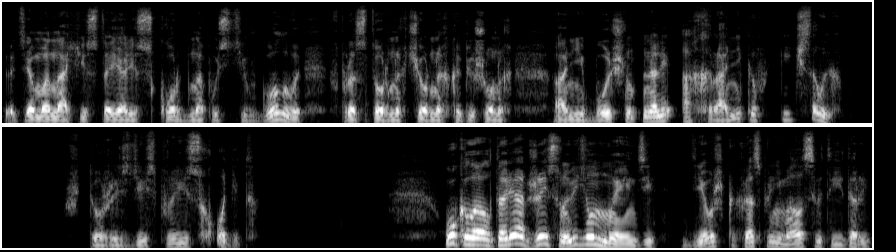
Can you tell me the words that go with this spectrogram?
Хотя монахи стояли скорбно опустив головы в просторных черных капюшонах, они больше напоминали охранников или часовых. Что же здесь происходит? Около алтаря Джейсон увидел Мэнди. Девушка как раз принимала святые дары.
